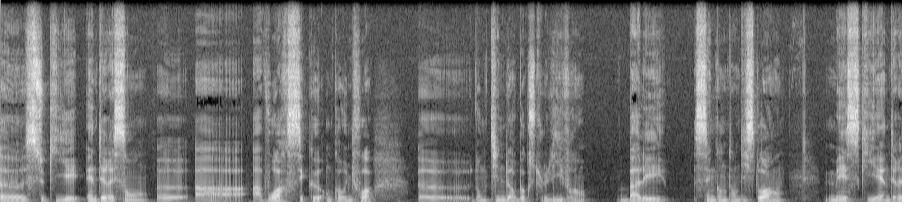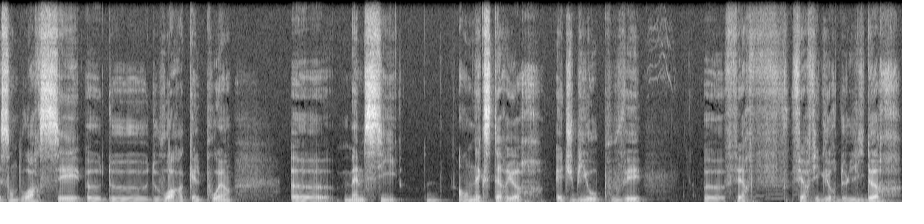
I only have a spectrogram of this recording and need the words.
Euh, ce qui est intéressant euh, à, voir, c'est que, encore une fois, euh, Tinderbox, le livre, balaye 50 ans d'histoire, mais ce qui est intéressant de voir, c'est de, voir à quel point, même si en extérieur, HBO pouvait faire, figure de leader,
